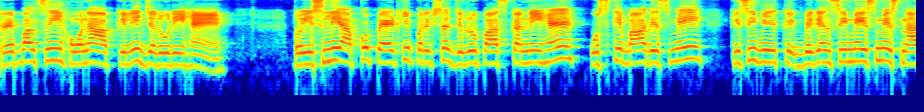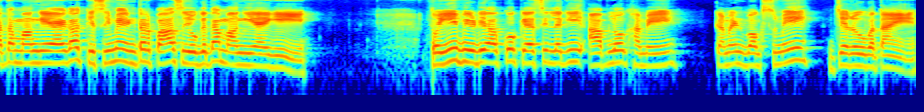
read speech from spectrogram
ट्रिपल सी होना आपके लिए ज़रूरी है। तो इसलिए आपको पैट की परीक्षा ज़रूर पास करनी है। उसके बाद इसमें किसी भी वैकेंसी में इसमें स्नातक मांगे जाएगा, किसी में इंटर पास योग्यता मांगी जाएगी। तो ये वीडियो आपको कैसी लगी, आप लोग हमें कमेंट बॉक्स में ज़रूर बताएँ।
